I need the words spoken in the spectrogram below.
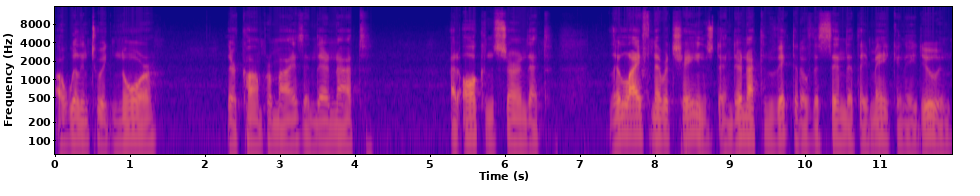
are willing to ignore their compromise and they're not at all concerned that their life never changed and they're not convicted of the sin that they make and they do and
